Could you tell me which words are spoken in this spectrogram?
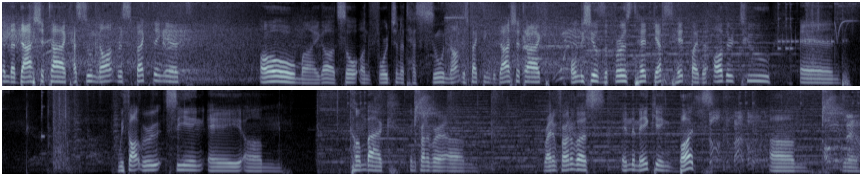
And the dash attack, Hasoon not respecting it. Oh my god, so unfortunate. Hasoon not respecting the dash attack. Only shields the first hit, gets hit by the other two, and we thought we were seeing a um, comeback in front of our, um, right in front of us in the making, but um, you know,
